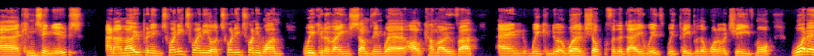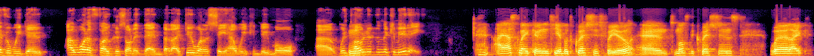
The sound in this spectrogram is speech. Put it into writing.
uh, continues, and I'm hoping in 2020 or 2021 we can arrange something where I'll come over and we can do a workshop for the day with with people that want to achieve more. Whatever we do, I want to focus on it then, but I do want to see how we can do more uh, with mm. Poland and the community. I asked my community about questions for you, and most of the questions were like,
